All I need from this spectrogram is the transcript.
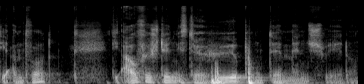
Die Antwort? Die Auferstehung ist der Höhepunkt der Menschwerdung.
